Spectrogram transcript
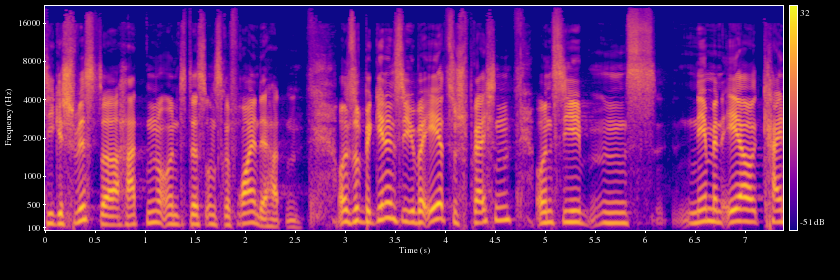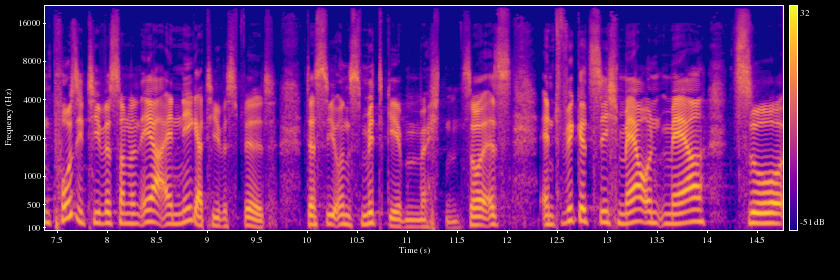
die Geschwister hatten und das unsere Freunde hatten. Und so beginnen sie über Ehe zu sprechen und sie mm, nehmen eher kein positives, sondern eher ein negatives Bild, das sie uns mitgeben möchten. So, es entwickelt sich mehr und mehr zu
